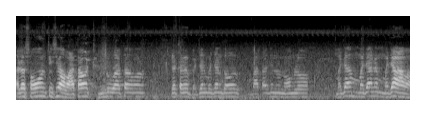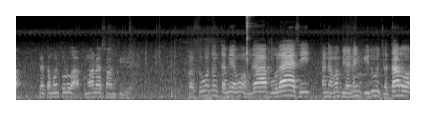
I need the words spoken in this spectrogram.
એટલે શાંતિ છે, આ વાતાવરણ, ઠંડુ વાતાવરણ. એટલે તમે ભજન ભજન ગાઓ, માતાજીનું નામ લો. મજા મજાને મજા આવે. એટલે તમને થોડું આત્માને શાંતિ રહે. કશું હતું તમે હું હમણાં બોલાયા છીએ અને અમે બેને કીધું, જતા રહો.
